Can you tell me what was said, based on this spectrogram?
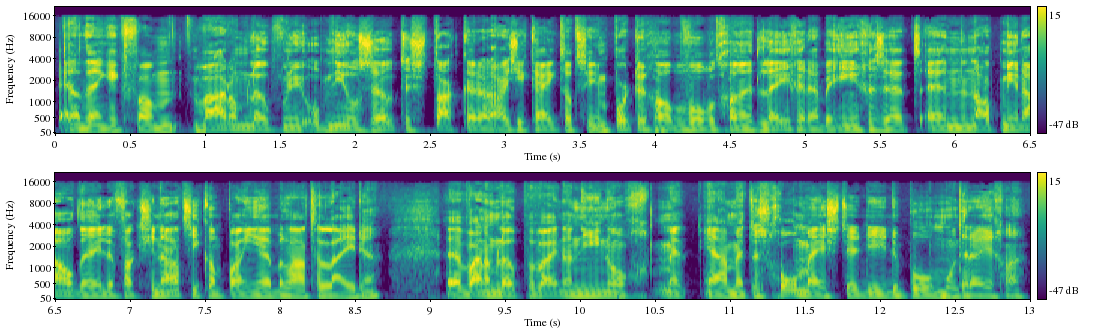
En dan denk ik van, waarom lopen we nu opnieuw zo te stakkeren? Als je kijkt dat ze in Portugal bijvoorbeeld gewoon het leger hebben ingezet... en een admiraal de hele vaccinatiecampagne hebben laten leiden. Eh, waarom lopen wij dan hier nog met, ja, met een schoolmeester die de boel moet regelen?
